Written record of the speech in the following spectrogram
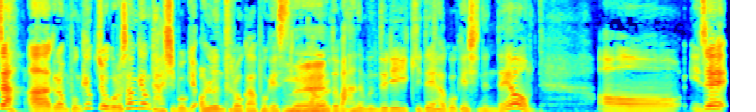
자, 아, 그럼 본격적으로 성경 다시 보기 얼른 들어가 보겠습니다. 네. 오늘도 많은 분들이 기대하고 계시는데요. 어, 이제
